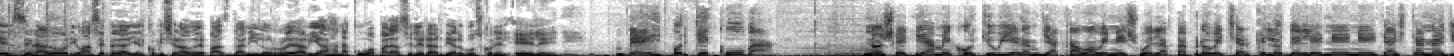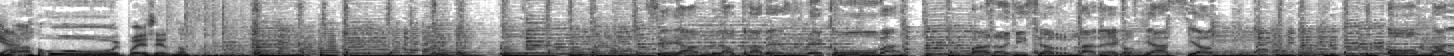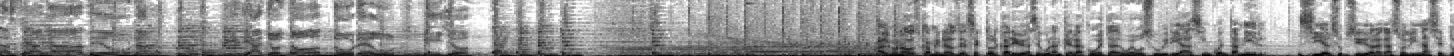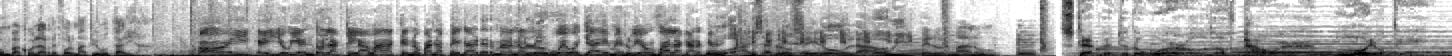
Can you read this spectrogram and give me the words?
El senador Iván Cepeda y el comisionado de paz Danilo Rueda viajan a Cuba para acelerar diálogos con el ELN. Ve, ¿y por qué Cuba? ¿No sería mejor que hubieran viajado a Venezuela para aprovechar que los del NN ya están allá? Ah, uy, puede ser, ¿no? Se habla otra vez de Cuba para iniciar la negociación. Ojalá se haga Algunos camioneros del sector Caribe aseguran que la cubeta de huevos subiría a 50 mil si el subsidio a la gasolina se tumba con la reforma tributaria. Oiga, y yo viendo la clavada que nos van a pegar, hermano, los huevos ya me subieron fue a la garganta. Oh, ay, esa groserola. Uy, pero hermano. Step into the world of power, loyalty,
